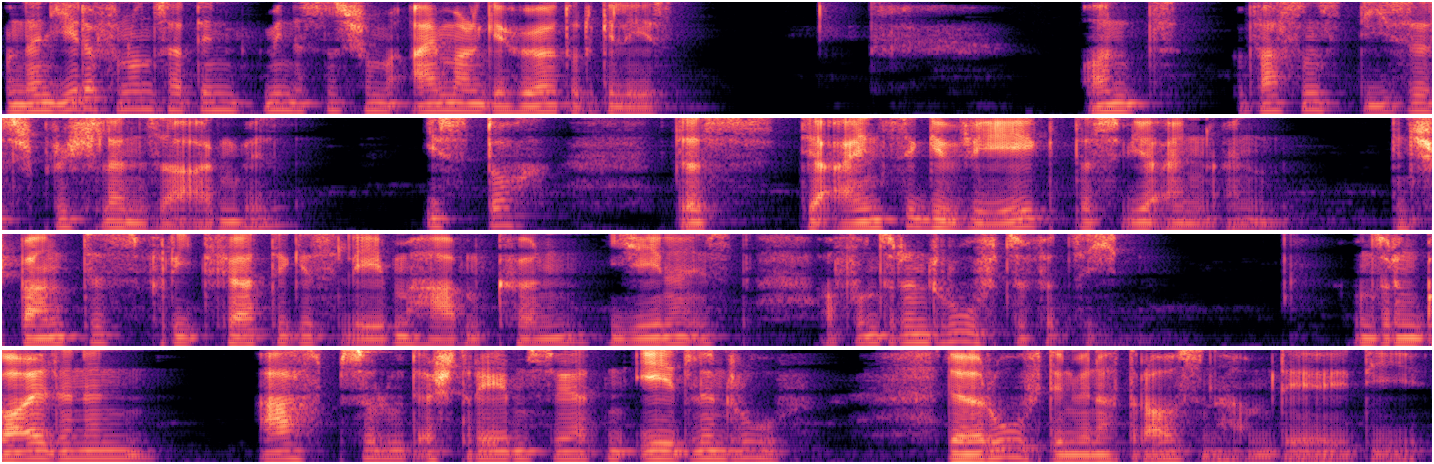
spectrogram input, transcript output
Und dann jeder von uns hat den mindestens schon einmal gehört oder gelesen. Und was uns dieses Sprüchlein sagen will, ist doch, dass der einzige Weg, dass wir ein, ein entspanntes, friedfertiges Leben haben können, jener ist, auf unseren Ruf zu verzichten unseren goldenen, absolut erstrebenswerten, edlen Ruf. Der Ruf, den wir nach draußen haben, die, die,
